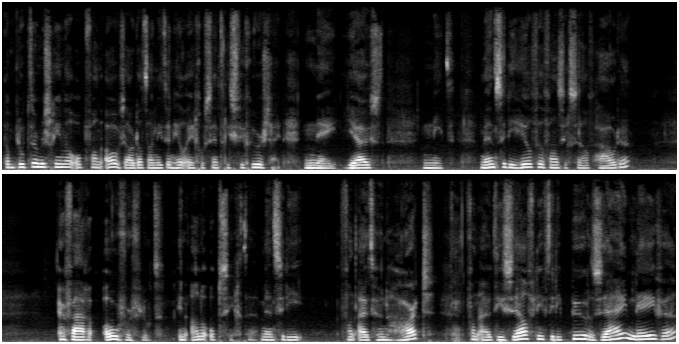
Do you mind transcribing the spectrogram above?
Dan ploept er misschien wel op van: oh, zou dat dan niet een heel egocentrisch figuur zijn? Nee, juist niet. Mensen die heel veel van zichzelf houden, ervaren overvloed in alle opzichten. Mensen die vanuit hun hart, vanuit die zelfliefde, die pure zijn leven,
